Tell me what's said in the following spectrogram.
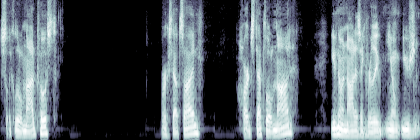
Just like a little nod post works outside. Hard step, little nod. Even though a nod is like really, you know, usually,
